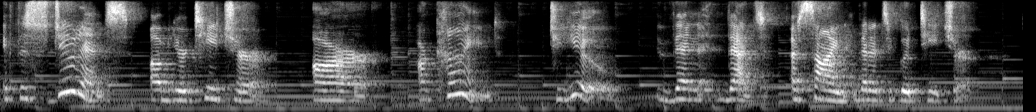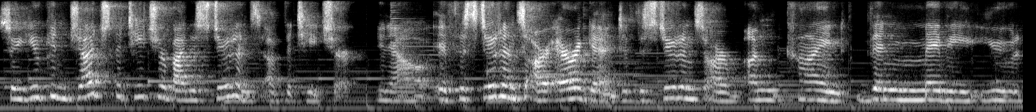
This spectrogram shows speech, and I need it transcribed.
if the students of your teacher are are kind to you then that's a sign that it's a good teacher so you can judge the teacher by the students of the teacher you know if the students are arrogant if the students are unkind then maybe you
